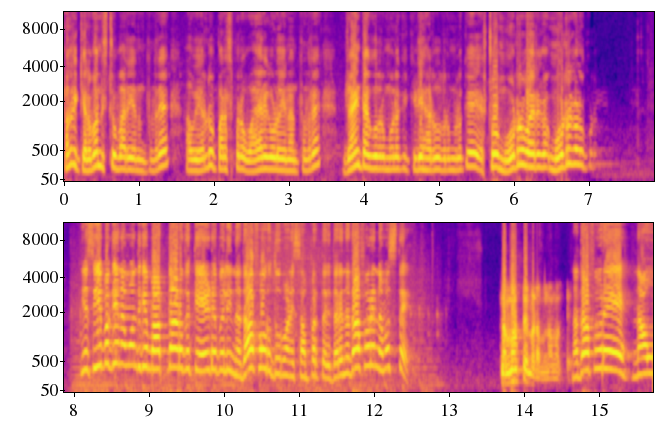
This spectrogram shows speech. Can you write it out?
ಅಂದರೆ ಕೆಲವೊಂದಿಷ್ಟು ಬಾರಿ ಏನಂತಂದರೆ, ಅವು ಎರಡೂ ಪರಸ್ಪರ ವೈರ್ಗಳು ಏನಂತಂದರೆ ಜಾಯಿಂಟ್ ಆಗೋದ್ರ ಮೂಲಕ, ಕಿಡಿ ಹಾರೋದ್ರ ಮೂಲಕ ಎಷ್ಟೋ ಮೋಟ್ರ್ ವೈರ್ಗಳು, ಮೋಟ್ರ್ಗಳು ಕೂಡ. ಎಸ್ ಈ ಬಗ್ಗೆ ನಮ್ಮೊಂದಿಗೆ ಮಾತನಾಡೋದಕ್ಕೆ ಎ ಡಬ್ಲ್ಯೂ ನದಾಫ್ ಅವರು ದೂರವಾಣಿ ಸಂಪರ್ಕದಲ್ಲಿದ್ದಾರೆ. ನದಾಫ್ ಅವರೇ, ನಮಸ್ತೆ. ನಮಸ್ತೆ ಮೇಡಮ್ ನಮಸ್ತೆ. ನದಾಫ್ ಅವರೇ ನಾವು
